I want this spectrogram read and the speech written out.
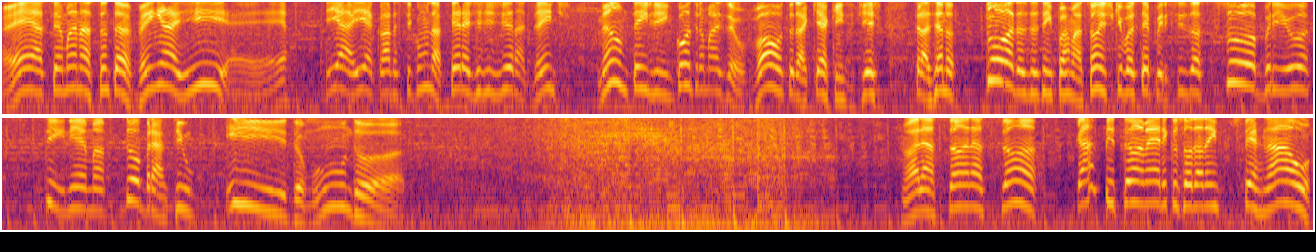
É, a Semana Santa vem aí, é. E aí, é claro, segunda-feira é dia de Giradentes, não tem Dia Encontro, mas eu volto daqui a 15 dias trazendo todas as informações que você precisa sobre o cinema do Brasil e do mundo. Olha só, olha só. Capitão América, o Soldado Infernal,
